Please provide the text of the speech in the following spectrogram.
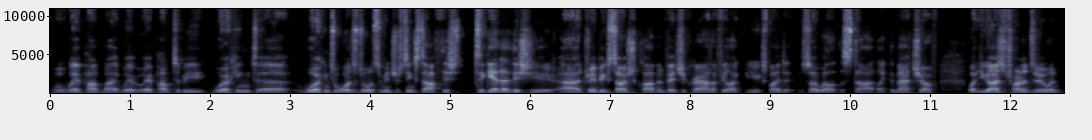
Well, we're pumped, mate. We're, we're pumped to be working to uh, working towards doing some interesting stuff this together this year. Uh, Dream Big Social Club and VentureCrowd. I feel like you explained it so well at the start, like the match of what you guys are trying to do and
